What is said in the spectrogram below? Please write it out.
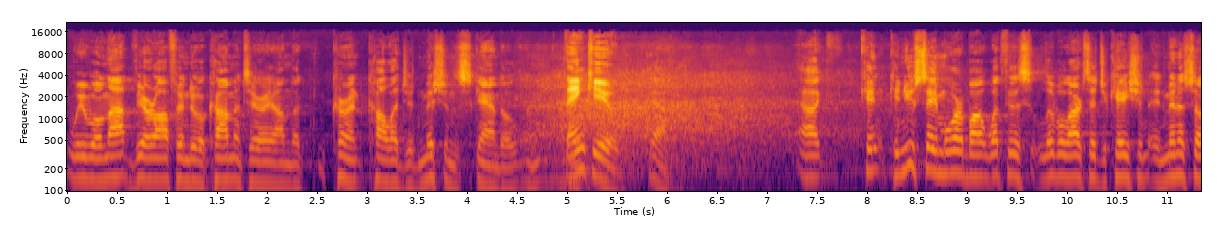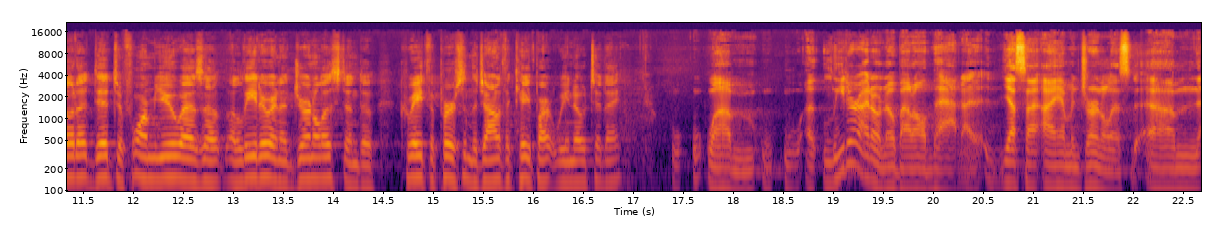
we will not veer off into a commentary on the current college admissions scandal. Thank you. Yeah. Uh, can, can you say more about what this liberal arts education in Minnesota did to form you as a, a leader and a journalist and to create the person, the Jonathan Capehart we know today? Um, leader, I don't know about all that. I, yes, I, I, am a journalist. Um,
